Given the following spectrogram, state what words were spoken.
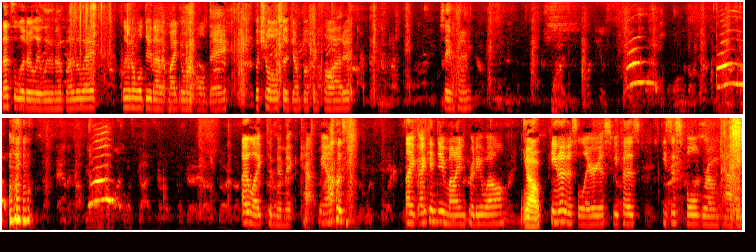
That's literally Luna, by the way. Luna will do that at my door all day, but she'll also jump up and claw at it. Same thing. I like to mimic cat meows. like, I can do mine pretty well. yeah. Peanut is hilarious because he's this full grown tabby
